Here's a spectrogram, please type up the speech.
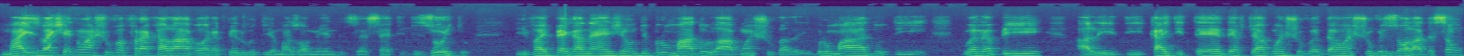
mas vai chegar uma chuva fraca lá agora pelo dia mais ou menos 17, 18 e vai pegar na região de Brumado lá, alguma chuva ali. Brumado, de Guanabi, ali de Caetité, deve ter alguma chuva, dar uma chuva isolada. São,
